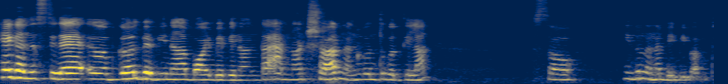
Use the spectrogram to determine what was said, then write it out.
ಹೇಗೆ ಅನ್ನಿಸ್ತಿದೆ ಗರ್ಲ್ ಬೇಬಿನ ಬಾಯ್ ಬೇಬಿನ ಅಂತ? ಐ ಆಮ್ ನಾಟ್ ಶ್ಯೂರ್ ನನಗಂತೂ ಗೊತ್ತಿಲ್ಲ. ಸೊ ಇದು ನನ್ನ ಬೇಬಿ ಬಂಪ್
